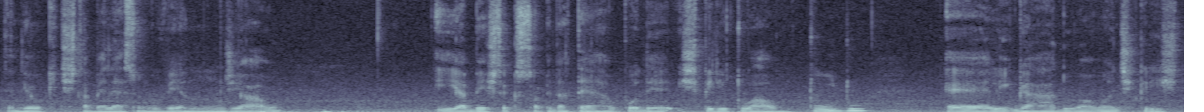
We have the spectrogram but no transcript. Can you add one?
entendeu? Que estabelece um governo mundial. E a besta que sobe da terra é o poder espiritual. Tudo é ligado ao anticristo.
